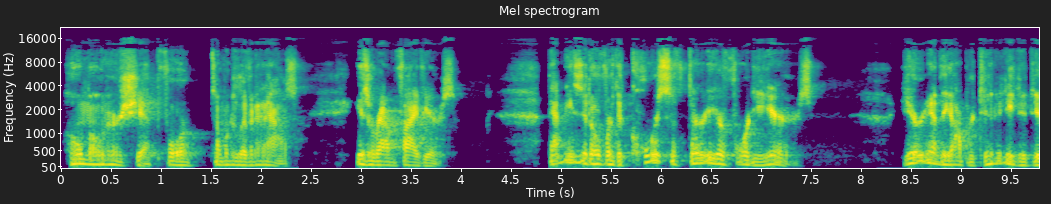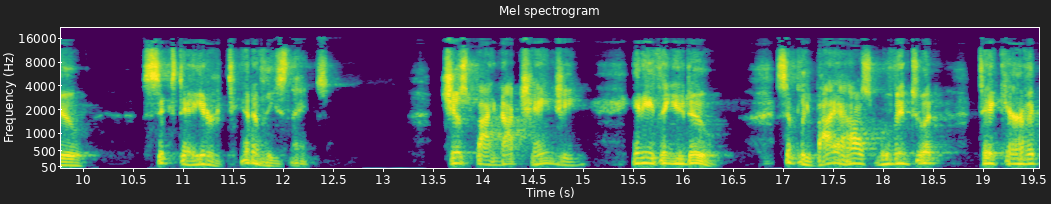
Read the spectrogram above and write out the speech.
home ownership for someone to live in a house is around five years. That means that over the course of 30 or 40 years, you're going to have the opportunity to do six to eight or 10 of these things just by not changing anything you do. Simply buy a house, move into it, take care of it,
